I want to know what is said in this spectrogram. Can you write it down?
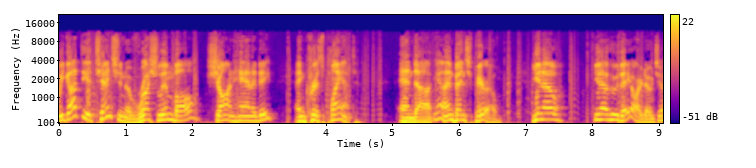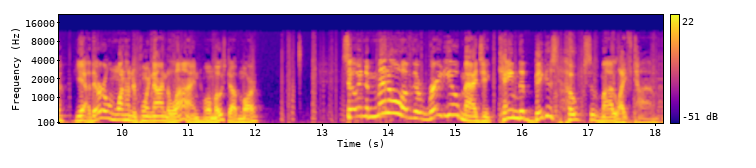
we got the attention of Rush Limbaugh, Sean Hannity, and Chris Plante, and uh, yeah, and Ben Shapiro. You know, you know who they are, don't you? Yeah, they're on 100.9 the line. Well, most of them are. So, in the middle of the radio magic came the biggest hoax of my lifetime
